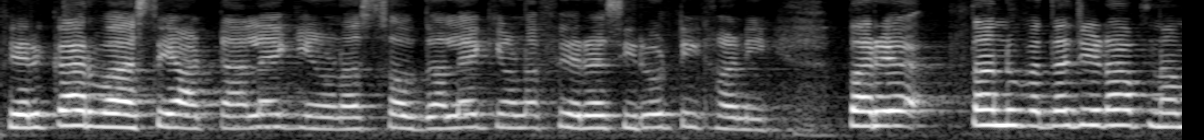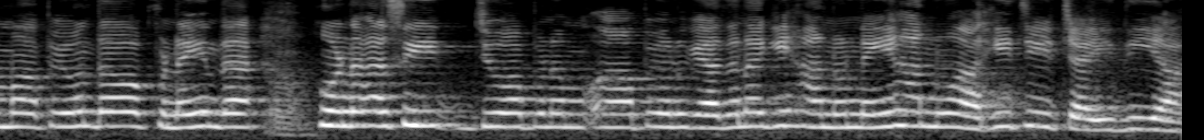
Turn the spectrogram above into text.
ਫਿਰ ਘਰ ਵਾਸਤੇ ਆਟਾ ਲੈ ਕੇ ਆਉਣਾ ਸੌਦਾ ਲੈ ਕੇ ਆਉਣਾ ਫਿਰ ਅਸੀਂ ਰੋਟੀ ਖਾਣੀ। ਪਰ ਤੁਹਾਨੂੰ ਪਤਾ ਜਿਹੜਾ ਆਪਣਾ ਮਾਪਿਓ ਹੁੰਦਾ ਉਹ ਆਪਣਾ ਹੀ ਹੁੰਦਾ। ਹੁਣ ਅਸੀਂ ਜੋ ਆਪਣਾ ਮਾਪਿਓ ਨੂੰ ਕਹਿ ਦੇਣਾ ਕਿ ਸਾਨੂੰ ਨਹੀਂ ਸਾਨੂੰ ਆਹੀ ਚੀਜ਼ ਚਾਹੀਦੀ ਆ।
